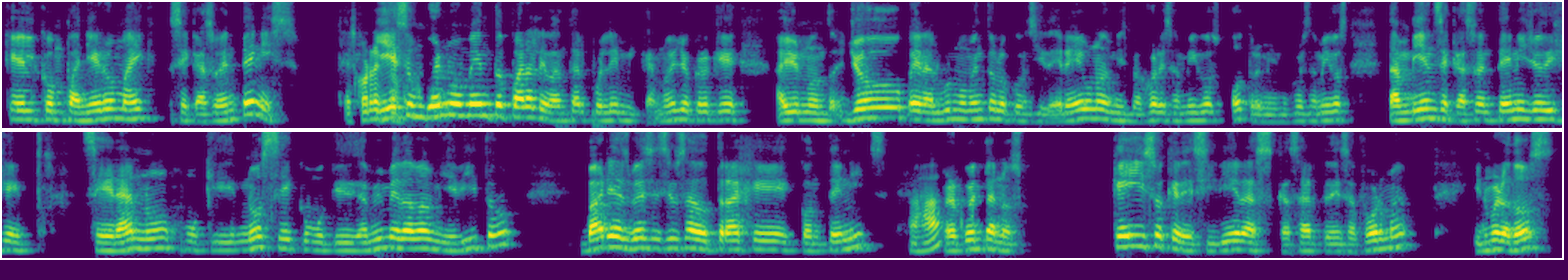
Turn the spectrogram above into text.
que el compañero Mike se casó en tenis. Es correcto. Y es un buen momento para levantar polémica, ¿no? Yo creo que hay un montón. Yo en algún momento lo consideré uno de mis mejores amigos, otro de mis mejores amigos, también se casó en tenis. Yo dije, ¿será no? Como que, no sé, como que a mí me daba miedito. Varias veces he usado traje con tenis, Ajá. pero cuéntanos, ¿qué hizo que decidieras casarte de esa forma? Y número dos,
